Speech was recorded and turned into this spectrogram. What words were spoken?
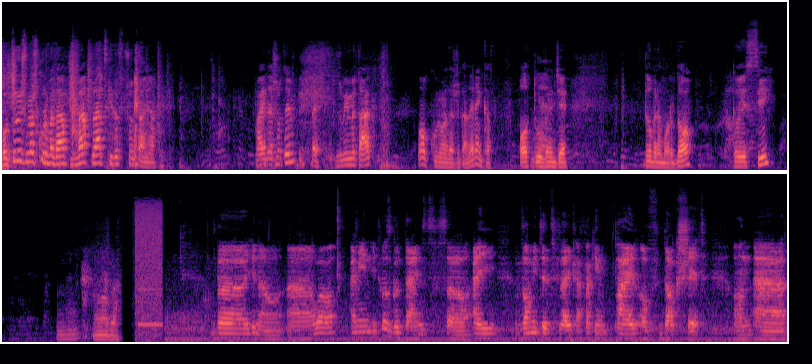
bo tu już masz kurwa dwa, dwa placki do sprzątania. Pamiętasz o tym? Weź, zrobimy tak. O kurwa, zażygany rękaw. O, tu Nie. będzie. Dobra, mordo. To jest C? No dobra. But you know, uh, well, I mean, it was good times. So I vomited like a fucking pile of dog shit on a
